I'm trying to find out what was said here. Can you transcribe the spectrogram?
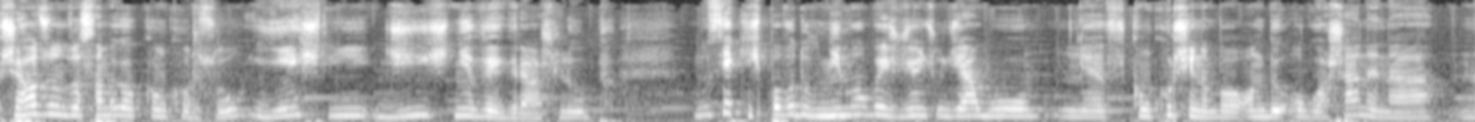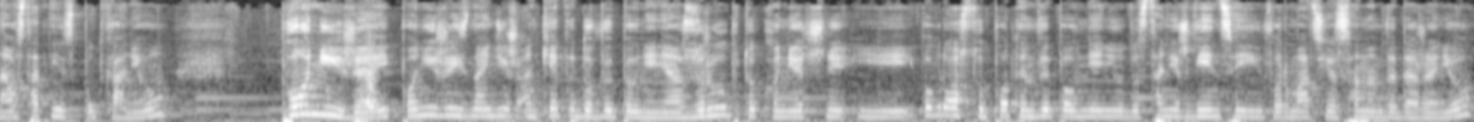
Przechodząc do samego konkursu, jeśli dziś nie wygrasz lub no z jakichś powodów nie mogłeś wziąć udziału e, w konkursie, no bo on był ogłaszany na, na ostatnim spotkaniu, poniżej, poniżej znajdziesz ankietę do wypełnienia. Zrób to koniecznie i po prostu po tym wypełnieniu dostaniesz więcej informacji o samym wydarzeniu.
